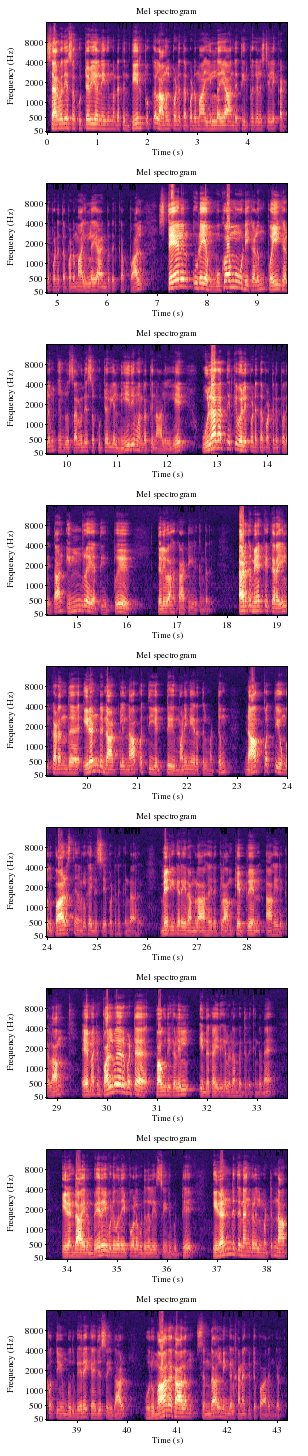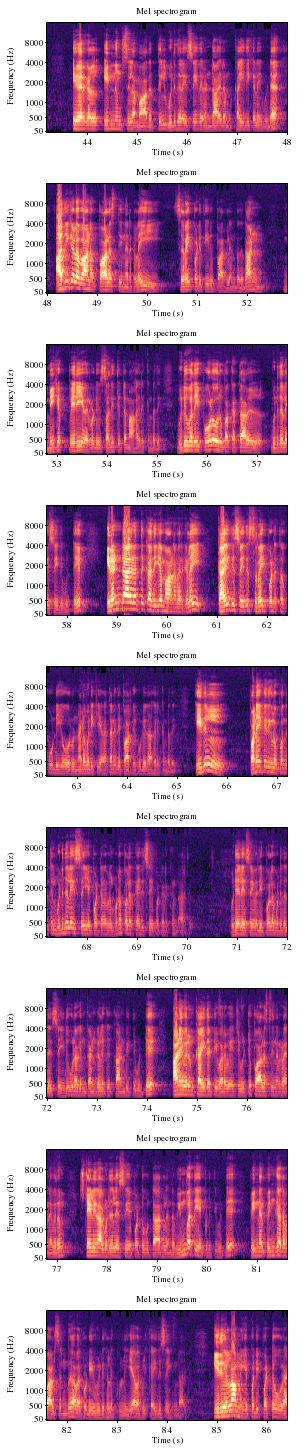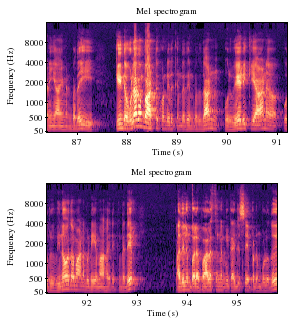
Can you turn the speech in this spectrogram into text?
சர்வதேச குற்றவியல் நீதிமன்றத்தின் தீர்ப்புகள் அமல்படுத்தப்படுமா இல்லையா? அந்த தீர்ப்புகள் ஸ்டேலை கட்டுப்படுத்தப்படுமா இல்லையா என்பதற்கு அப்பால் ஸ்டேலின் உடைய முகமூடிகளும் பொய்களும் இன்று சர்வதேச குற்றவியல் நீதிமன்றத்தினாலேயே உலகத்திற்கு வெளிப்படுத்தப்பட்டிருப்பதைத்தான் இன்றைய தீர்ப்பு தெளிவாக காட்டியிருக்கின்றது. அடுத்து மேற்கு கரையில் கடந்த இரண்டு நாட்களில் நாற்பத்தி எட்டு மணி நேரத்தில் மட்டும் நாற்பத்தி ஒன்பது பாலஸ்தீனர்கள் கைது செய்யப்பட்டிருக்கின்றார்கள். மேற்கு கரை ரம்லாக இருக்கலாம் கெப்ரேன் ஆக இருக்கலாம் மற்றும் பல்வேறுபட்ட பகுதிகளில் இந்த கைதுகள் இடம்பெற்றிருக்கின்றன. இரண்டாயிரம் பேரை விடுவதைப் போல விடுதலை செய்துவிட்டு இரண்டு தினங்களில் மட்டும் நாற்பத்தி ஒன்பது பேரை கைது செய்தால் ஒரு மாத காலம் சென்றால் நீங்கள் கணக்கிட்டு பாருங்கள். இவர்கள் இன்னும் சில மாதத்தில் விடுதலை செய்த ரெண்டாயிரம் கைதிகளை விட அதிகளவான பாலஸ்தீனர்களை சிறைப்படுத்தி இருப்பார்கள் என்பதுதான் மிகப்பெரிய இவர்களுடைய சதித்திட்டமாக இருக்கின்றது. விடுவதைப் போல ஒரு பக்கத்தால் விடுதலை செய்துவிட்டு இரண்டாயிரத்துக்கு அதிகமானவர்களை கைது செய்து சிறைப்படுத்தக்கூடிய ஒரு நடவடிக்கையாகத்தான் இதை பார்க்கக்கூடியதாக இருக்கின்றது. இதில் பணைய கைதிகள் ஒப்பந்தத்தில் விடுதலை செய்யப்பட்டவர்கள் கூட பலர் கைது செய்யப்பட்டிருக்கின்றார்கள். விடுதலை செய்வதைப் போல விடுதலை செய்து உலகின் கண்களுக்கு காண்பித்து விட்டு அனைவரும் கைதட்டி வரவேற்று விட்டு பாலஸ்தீனர்கள் அனைவரும் ஸ்டெலினால் விடுதலை செய்யப்பட்டு விட்டார்கள் என்ற விம்பத்தை ஏற்படுத்திவிட்டு பின்னர் பின்கதவால் சென்று அவர்களுடைய வீடுகளுக்குள்ளேயே அவர்களை கைது செய்கின்றார்கள். இதுவெல்லாம் எப்படிப்பட்ட ஒரு அநியாயம் என்பதை இந்த உலகம் பார்த்து கொண்டிருக்கின்றது என்பதுதான் ஒரு வேடிக்கையான ஒரு வினோதமான விடயமாக இருக்கின்றது. அதிலும் பல பாலஸ்தீனர்கள் கைது செய்யப்படும் பொழுது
